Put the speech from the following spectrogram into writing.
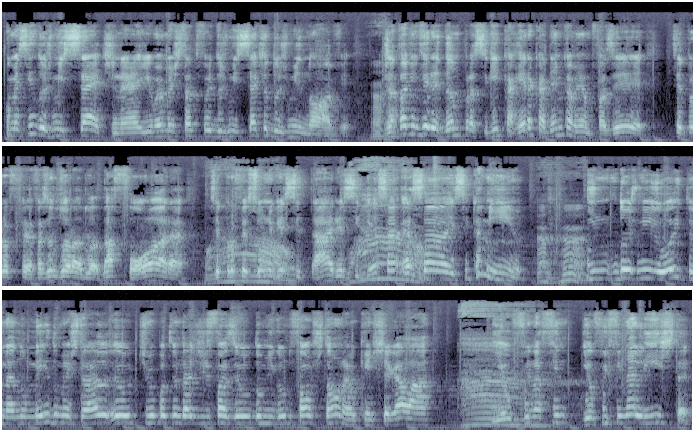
comecei em 2007, né? E o meu mestrado foi de 2007 a 2009. Uhum. Já estava enveredando para seguir carreira acadêmica mesmo, fazer, ser profe, fazer um doutorado lá fora, Uau. ser professor universitário, seguir essa, essa, esse caminho. Uhum. E em 2008, né, no meio do mestrado, eu tive a oportunidade de fazer o Domingão do Faustão, né? O Quem Chega Lá. Ah. E eu fui, na, eu fui finalista.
